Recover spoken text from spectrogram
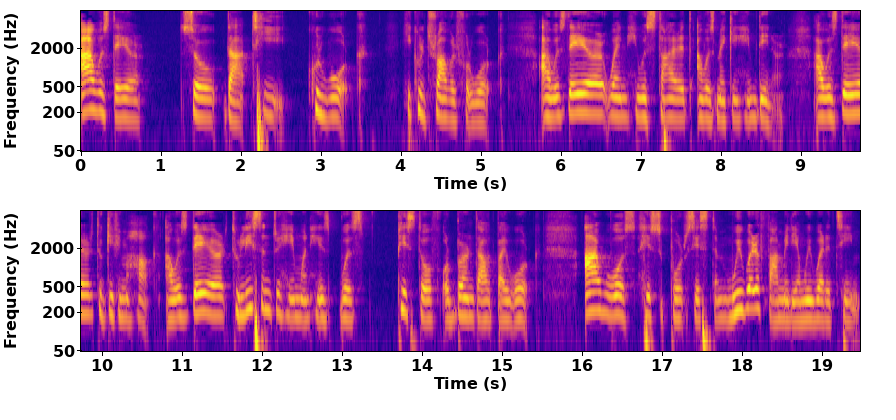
I was there so that he could work, he could travel for work. I was there when he was tired. I was making him dinner. I was there to give him a hug. I was there to listen to him when he was pissed off or burned out by work. I was his support system. We were a family and we were a team.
